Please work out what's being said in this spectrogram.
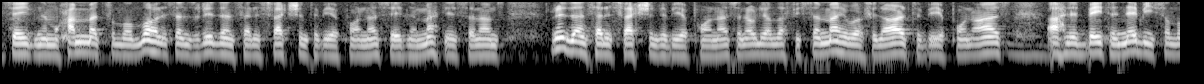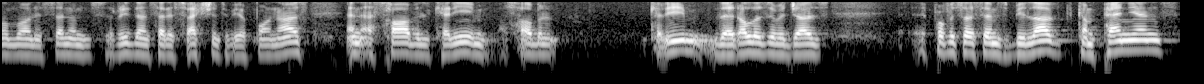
Sayyidina Muhammad's ridha and satisfaction to be upon us, Sayyidina Mahdi's salam's Rida and satisfaction to be upon us. And awliyaullah fi sama'i wa fil ard to be upon us, Ahlul Bayt and Nabi Wasallam's rida and satisfaction to be upon us. And Ashab al Kareem, Ashab al Kareem that Allah's Prophet's beloved companions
